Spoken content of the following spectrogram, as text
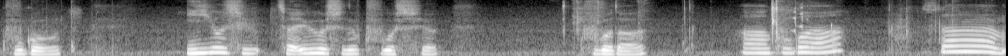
국어 2교시 자 1교시는 국어시야 국어다 아 국어야? 쌤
